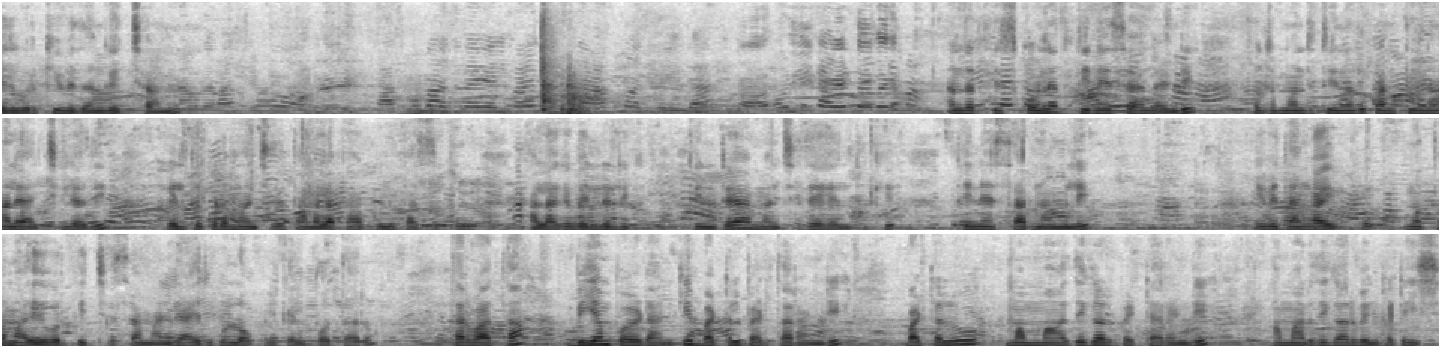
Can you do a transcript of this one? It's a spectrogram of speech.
ఐదుగురికి ఈ విధంగా ఇచ్చాము. అందరు తీసుకొని అది తినేసేయాలండి. కొంతమంది తినరు కానీ తినాలి యాక్చువల్లీ అది. హెల్త్ కూడా మంచిదే. తమలపాకులు పసుపు అలాగే వెల్లుల్లి తింటే మంచిదే హెల్త్కి. తినేస్తారు నమిలి ఈ విధంగా అయిపో మొత్తం ఐదుగురికి ఇచ్చేసామండి. ఐదుగురు లోపలికి వెళ్ళిపోతారు. తర్వాత బియ్యం పోయడానికి బట్టలు పెడతారండి. బట్టలు మా మరిది గారు పెట్టారండి. మా మరిది గారు వెంకటేష్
